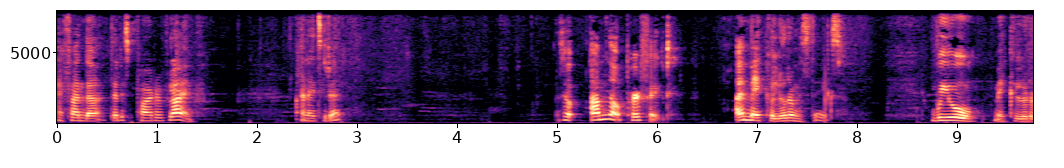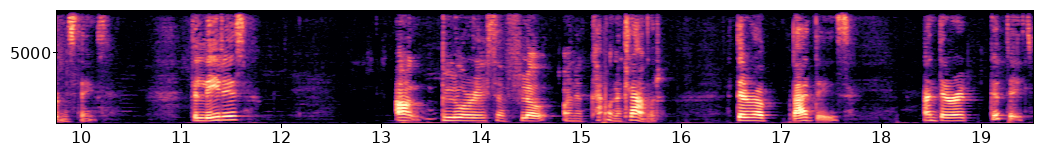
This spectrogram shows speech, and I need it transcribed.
I found out that it's part of life. And I did it. So I'm not perfect. I make a lot of mistakes. We all make a lot of mistakes. The ladies aren't glorious and float on a on a cloud. There are bad days, and there are good days.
